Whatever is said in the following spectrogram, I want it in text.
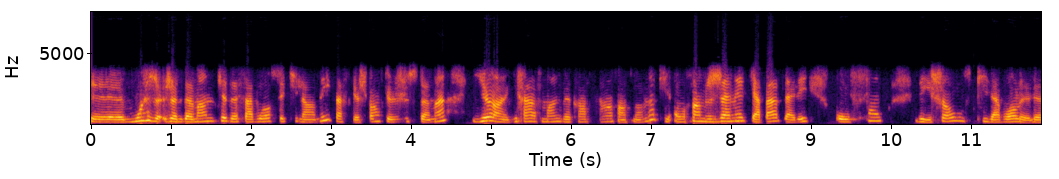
euh, moi, je, je ne demande que de savoir ce qu'il en est parce que je pense que justement, il y a un grave manque de transparence en ce moment, puis on semble jamais être capable d'aller au fond des choses, puis d'avoir le, le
